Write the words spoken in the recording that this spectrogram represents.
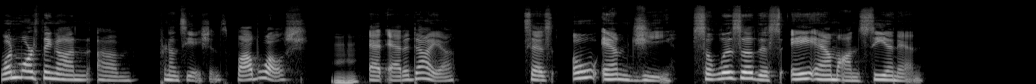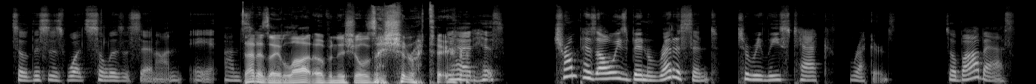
One more thing on um pronunciations. Bob Walsh hmm at Adidaya says, OMG, Cillizza this AM on CNN. So this is what Cillizza said on on That is a lot of initialization right there. It is. Trump has always been reticent to release tax records. So Bob asks,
